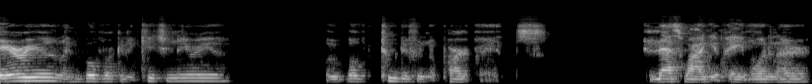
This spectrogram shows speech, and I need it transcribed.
area, like we both work in the kitchen area, we're both two different apartments. And that's why I get paid more than her.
